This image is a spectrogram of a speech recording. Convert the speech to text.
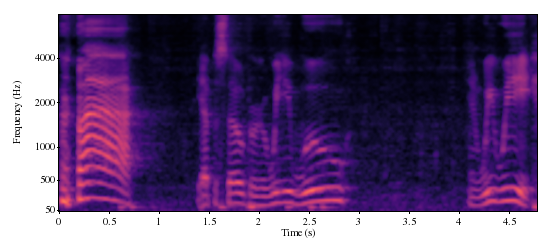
Ha The episode where we woo and wee wee.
